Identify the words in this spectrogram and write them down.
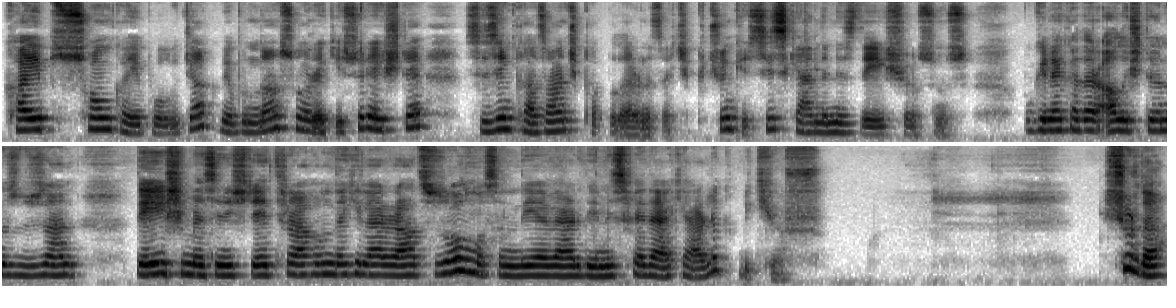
Kayıp son kayıp olacak ve bundan sonraki süreçte sizin kazanç kapılarınız açık. Çünkü siz kendiniz değişiyorsunuz. Bugüne kadar alıştığınız düzen değişmesin işte etrafımdakiler rahatsız olmasın diye verdiğiniz fedakarlık bitiyor. Şurada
